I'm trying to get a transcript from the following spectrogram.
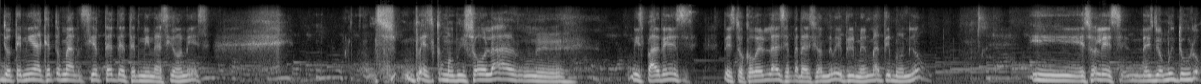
yo tenía que tomar ciertas determinaciones, pues como muy sola, mm, mis padres les tocó ver la separación de mi primer matrimonio y eso les, les dio muy duro.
